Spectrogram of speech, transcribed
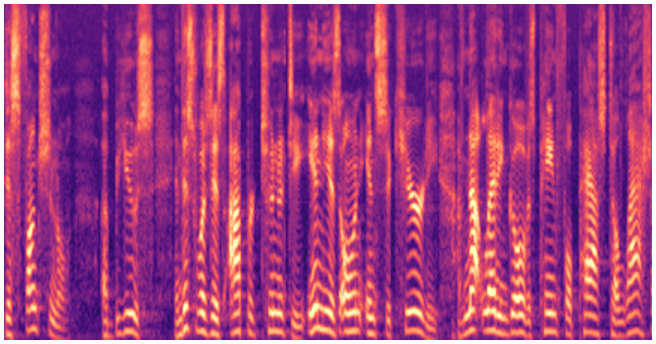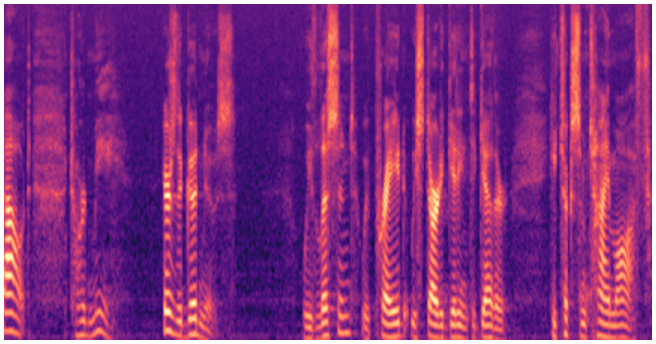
dysfunctional abuse. And this was his opportunity in his own insecurity of not letting go of his painful past to lash out toward me. Here's the good news we listened, we prayed, we started getting together. He took some time off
